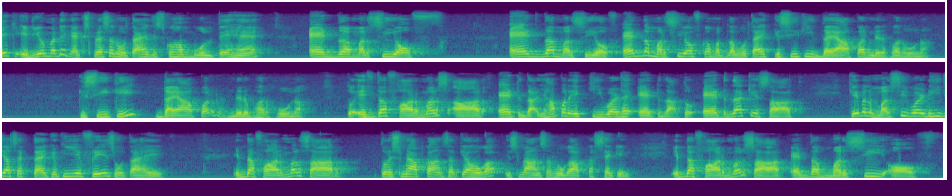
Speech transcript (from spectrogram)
एक idiomatic expression होता है जिसको हम बोलते हैं at the mercy of at the mercy of at the mercy of का मतलब होता है किसी की दया पर निर्भर होना, किसी की दया पर निर्भर होना। तो if the farmers are at the यहाँ पर एक कीवर्ड है एट द तो एट द के साथ केवल मर्सी वर्ड ही जा सकता है, क्योंकि ये फ्रेज होता है इफ़ द फार्मर्स आर तो इसमें आपका आंसर क्या होगा? इसमें आंसर होगा आपका second if the farmers are at the mercy of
